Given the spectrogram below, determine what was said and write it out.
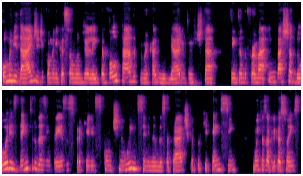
comunidade de comunicação não violenta voltada para o mercado imobiliário. Então, a gente está tentando formar embaixadores dentro das empresas para que eles continuem disseminando essa prática, porque tem sim muitas aplicações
